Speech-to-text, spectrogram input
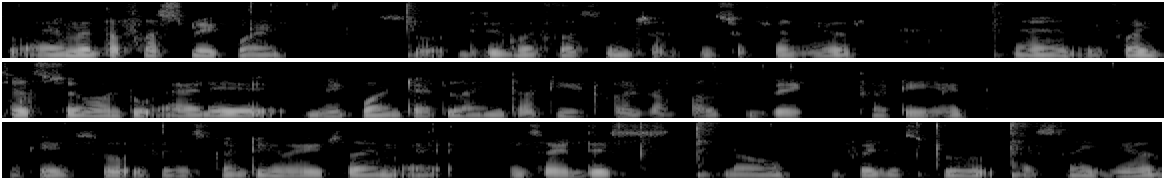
so i am at the first breakpoint. So this is my first instru instruction here. And if I just want to add a breakpoint at line 38 for example break 38 okay so if I just continue it so I'm uh, inside this now. If I just do si here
